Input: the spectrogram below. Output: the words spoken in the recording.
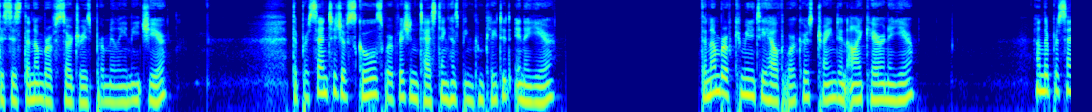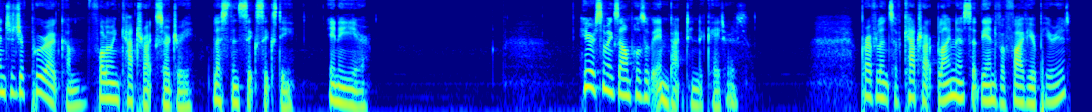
this is the number of surgeries per million each year. The percentage of schools where vision testing has been completed in a year. The number of community health workers trained in eye care in a year. And the percentage of poor outcome following cataract surgery, less than 660, in a year. Here are some examples of impact indicators prevalence of cataract blindness at the end of a five year period,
